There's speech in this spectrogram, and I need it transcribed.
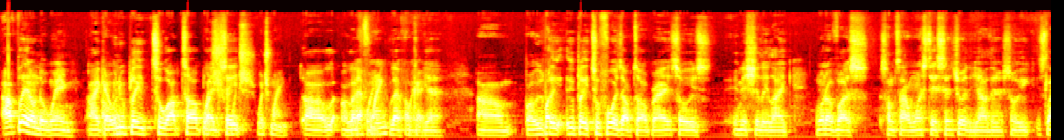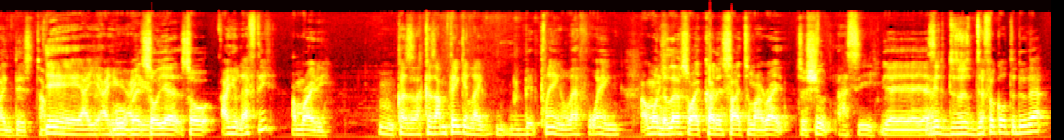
I play on the wing. Like uh when you play two up top, like Which, say which which wing? uh, uh, left, Left wing, wing? left Okay. wing, yeah. Um, but we play we play two forwards up top, right? So it's initially like one of us, sometimes one stays central, the other. So it's like this type Yeah, of yeah, yeah, I, I movement. hear. So yeah, so Are you lefty? I'm righty. Because because I'm thinking like playing left wing. I'm on the left, so I cut inside to my right to shoot. I see. Yeah, yeah, yeah, yeah. Is it, is it difficult to do that?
